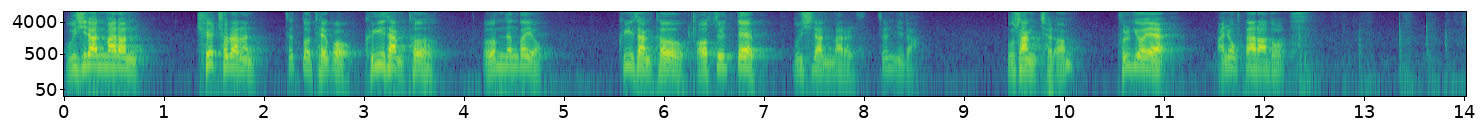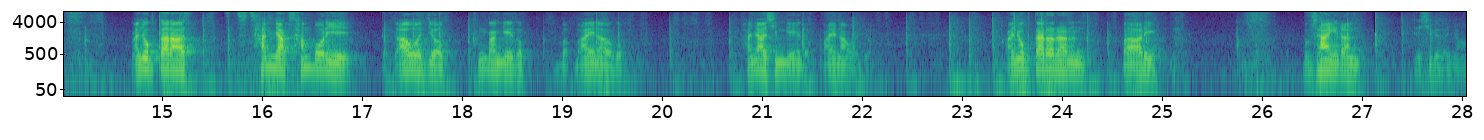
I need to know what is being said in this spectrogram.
무시란 말은 최초라는 뜻도 되고 그 이상 더 없는 거요. 그 이상 더 없을 때 무시란 말을 씁니다. 우상처럼 불교에 만욕따라도 만욕따라 산맥 삼볼이 나오죠. 금강계에도 많이 나오고 반야심경에도 많이 나오죠. 만욕따라라는 말이 무상이라는 뜻이거든요.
